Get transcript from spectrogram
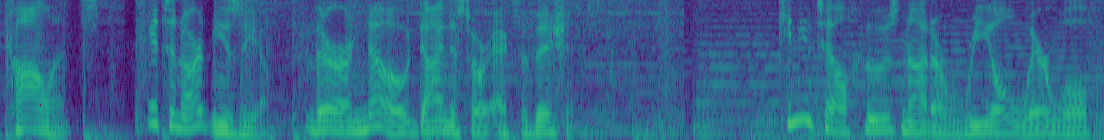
Collins. It's an art museum. There are no dinosaur exhibitions. Can you tell who's not a real werewolf?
